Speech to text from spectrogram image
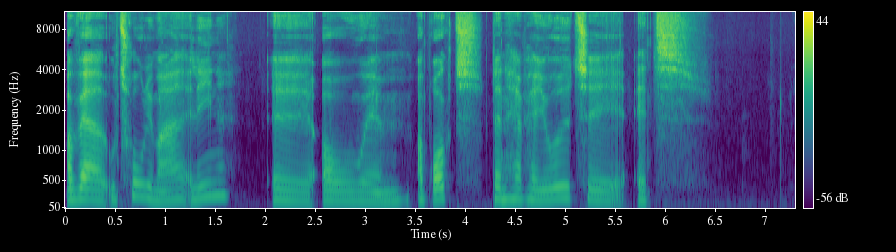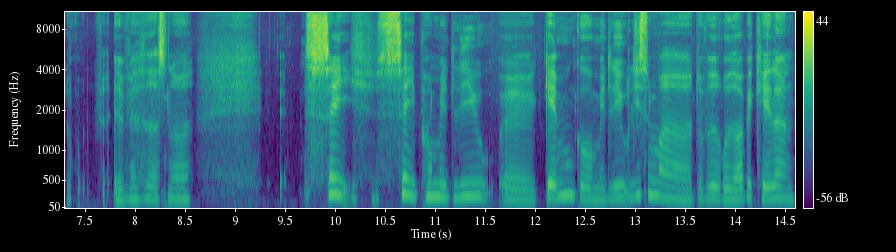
og været utrolig meget alene, øh, og, øh, og brugt den her periode til at, øh, hvad hedder sådan noget, se, se på mit liv, øh, gennemgå mit liv, ligesom at, du ved, rydde op i kælderen.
